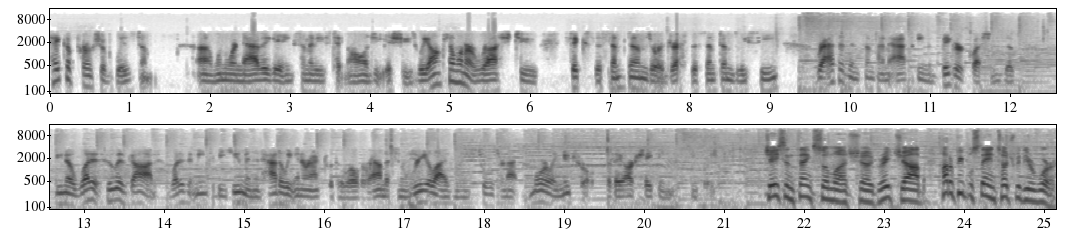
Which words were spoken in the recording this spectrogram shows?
take approach of wisdom uh, when we're navigating some of these technology issues. We often want to rush to fix the symptoms or address the symptoms we see rather than sometimes asking the bigger questions of you know what is who is god what does it mean to be human and how do we interact with the world around us and realizing these tools are not morally neutral but they are shaping us deeply Jason, thanks so much. Uh, great job. How do people stay in touch with your work?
